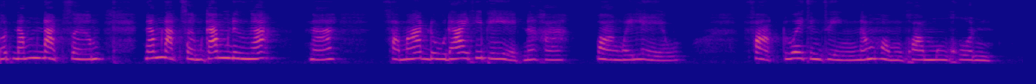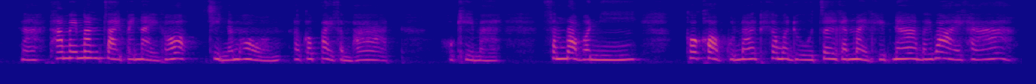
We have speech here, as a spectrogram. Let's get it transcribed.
ลดน้ำหนักเสริม น้ำหนักเสริมกล้ามเนื้อนะ สามารถดูได้ที่เพจนะคะ วางไว้แล้ว ฝากด้วยจริงๆ น้ำหอมความมงคลนะ ถ้าไม่มั่นใจไปไหนก็ฉีดน้ำหอมแล้วก็ไปสัมภาษณ์ โอเคไหมสำหรับวันนี้ก็ขอบคุณมากที่เข้ามาดู เจอกันใหม่คลิปหน้า บ๊ายบายค่ะ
